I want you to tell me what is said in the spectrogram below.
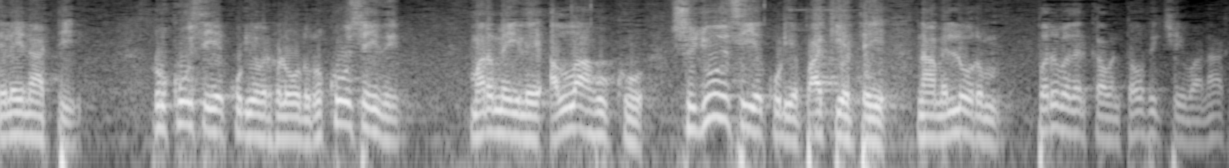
நிலைநாட்டி ருக்கு செய்யக்கூடியவர்களோடு ருக்கு செய்து மறுமையிலே அல்லாஹுக்கு சுஜூ செய்யக்கூடிய பாக்கியத்தை நாம் எல்லோரும் பெறுவதற்கு அவன் தௌஃபீக் செய்வானாக.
